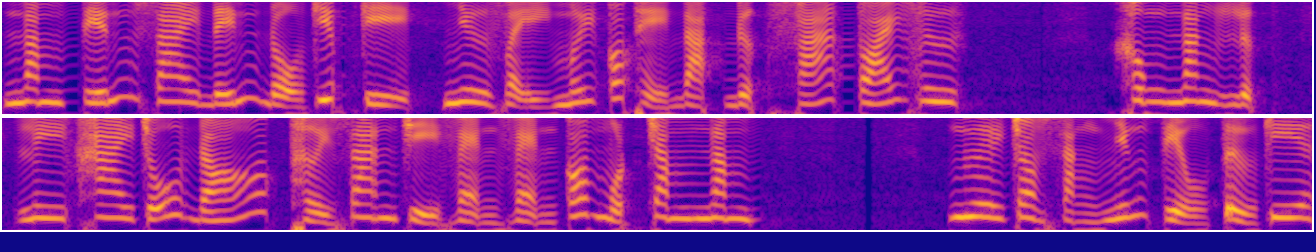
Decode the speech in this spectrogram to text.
Năm tiến dai đến độ kiếp kỳ. Như vậy mới có thể đạt được phá toái hư. Không năng lực. Ly khai chỗ đó thời gian chỉ vẹn vẹn có 100 năm. Ngươi cho rằng những tiểu tử kia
